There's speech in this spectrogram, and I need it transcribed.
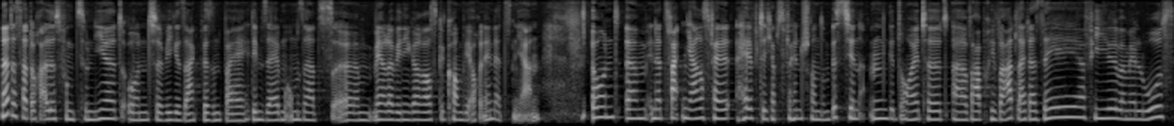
ne, das hat auch alles funktioniert und äh, wie gesagt, wir sind bei demselben Umsatz äh, mehr oder weniger rausgekommen wie auch in den letzten Jahren. Und ähm, in der zweiten Jahreshälfte, ich habe es vorhin schon so ein bisschen angedeutet, äh, war privat leider sehr viel bei mir los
